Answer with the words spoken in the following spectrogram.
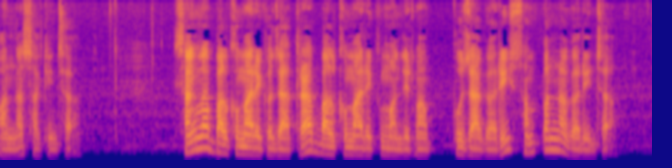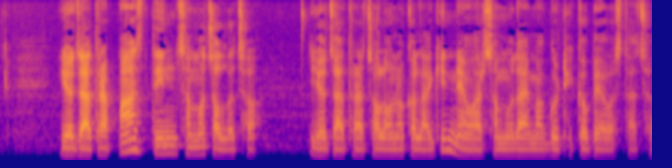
भन्न सकिन्छ। साङ्ला बालकुमारीको जात्रा बालकुमारीको मन्दिरमा पूजा गरी सम्पन्न गरिन्छ। यो जात्रा पाँच दिनसम्म चल्दछ। यो जात्रा चलाउनको लागि नेवार समुदायमा गुठीको व्यवस्था छ।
